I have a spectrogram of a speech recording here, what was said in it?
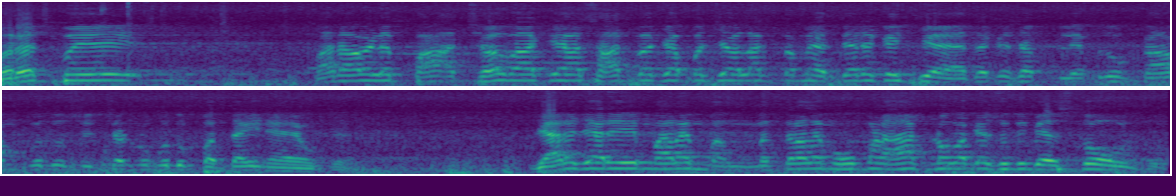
ભરતભાઈ મારા હવે પાંચ છ વાગ્યા, સાત વાગ્યા પછી અલગ તમે અત્યારે કઈ થયા? હતા કે સાહેબ બધું કામ બધું, શિક્ષણનું બધું પતાવીને આવ્યો કે. જ્યારે જ્યારે એ મારા મંત્રાલયમાં હું પણ આઠ, નવ વાગ્યા સુધી બેસતો હોઉં છું.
